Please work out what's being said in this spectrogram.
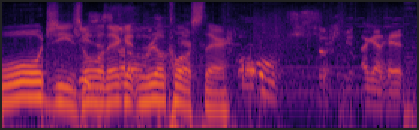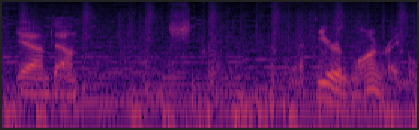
Oh, jeez. Oh, they're getting oh, real close there. Oh, shit! I got hit. Yeah, I'm down. That's your long rifle.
